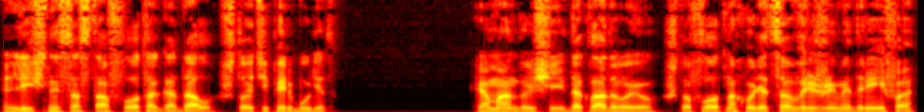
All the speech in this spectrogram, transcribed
Личный состав флота гадал, что теперь будет. Командующий, докладываю, что флот находится в режиме дрейфа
